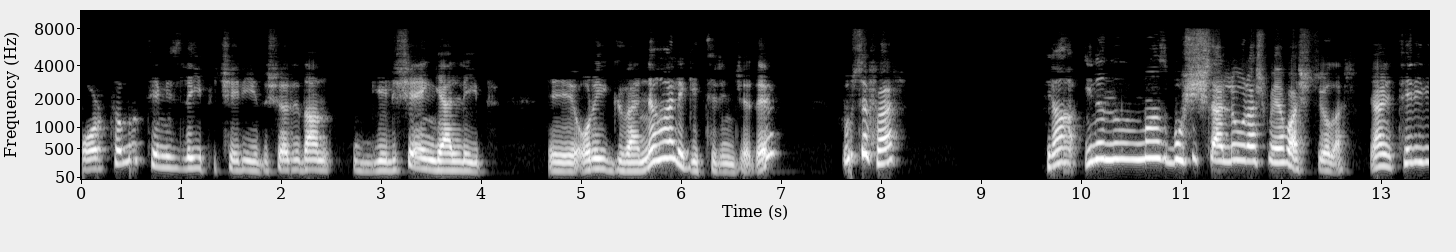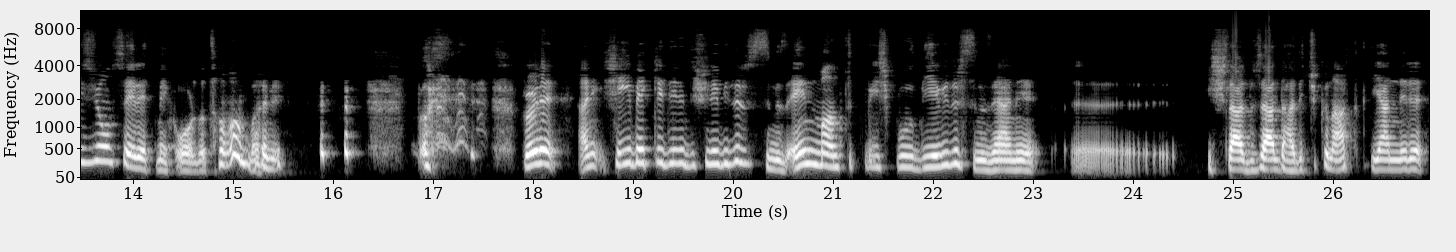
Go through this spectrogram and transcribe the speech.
ortamı temizleyip içeriği dışarıdan gelişi engelleyip e, orayı güvenli hale getirince de bu sefer ya inanılmaz boş işlerle uğraşmaya başlıyorlar. Yani televizyon seyretmek orada tamam mı? Hani böyle hani şeyi beklediğini düşünebilirsiniz. En mantıklı iş bu diyebilirsiniz. Yani e, işler düzeldi hadi çıkın artık diyenleri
